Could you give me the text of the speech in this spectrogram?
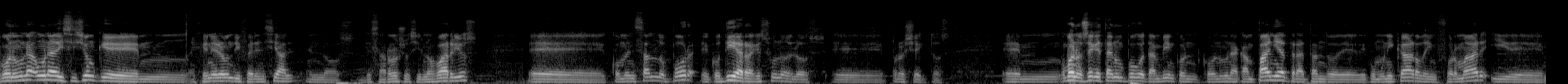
bueno, una, una decisión que mm, genera un diferencial en los desarrollos y en los barrios, comenzando por Ecotierra, que es uno de los proyectos. Em, bueno, sé que están un poco también con, con una campaña tratando de, comunicar, de informar y de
